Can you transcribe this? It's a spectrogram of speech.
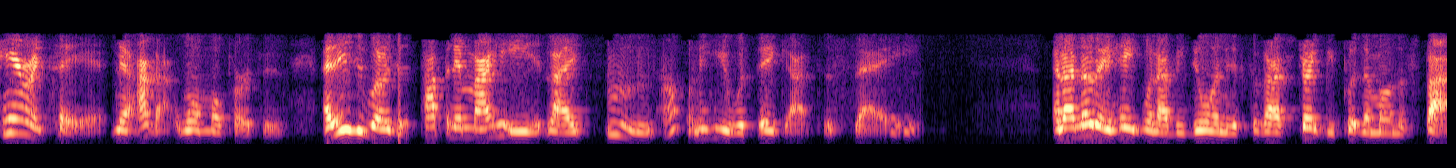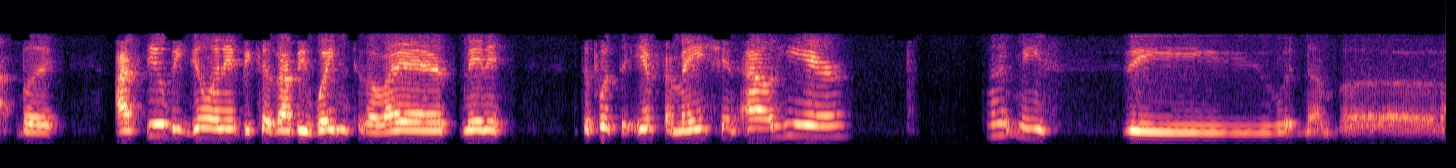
parents had. Now, I got one more person. And these people are just popping in my head like, hmm, I want to hear what they got to say. And I know they hate when I be doing this because I straight be putting them on the spot, but I still be doing it because I be waiting to the last minute to put the information out here. Let me see what number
